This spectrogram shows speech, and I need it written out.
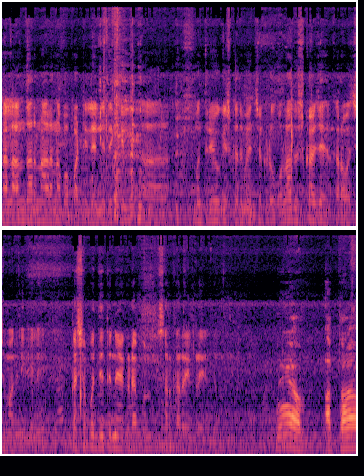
काल आमदार नारायणबा पाटील यांनी देखील मंत्री योगेश कदम यांच्याकडे ओला दुष्काळ जाहीर करावाची मागणी केली. कशा पद्धतीने याकडे आपण सरकार याकडे येतं? नाही आता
